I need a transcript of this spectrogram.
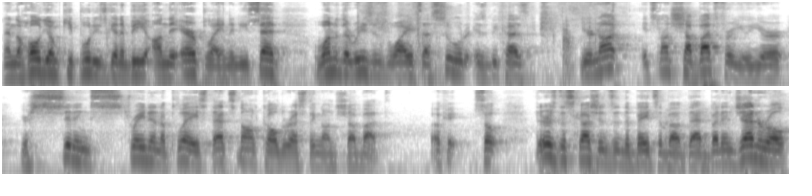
and the whole Yom Kippur he's going to be on the airplane. And he said one of the reasons why it's asur is because you're not it's not Shabbat for you. You're you're sitting straight in a place. That's not called resting on Shabbat. Okay, so there's discussions and debates about that, but in general,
